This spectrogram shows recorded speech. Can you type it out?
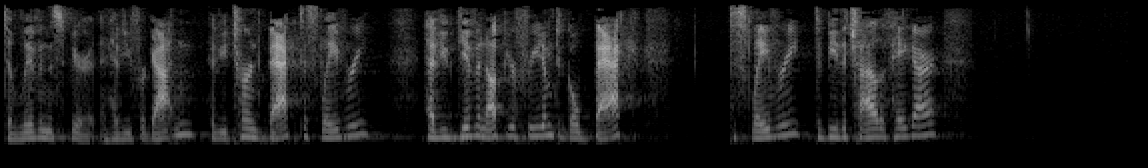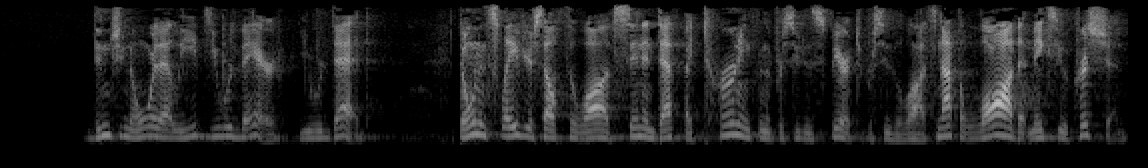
to live in the Spirit. And have you forgotten? Have you turned back to slavery? Have you given up your freedom to go back to slavery, to be the child of Hagar? Didn't you know where that leads? You were there. You were dead. Don't enslave yourself to the law of sin and death by turning from the pursuit of the Spirit to pursue the law. It's not the law that makes you a Christian,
